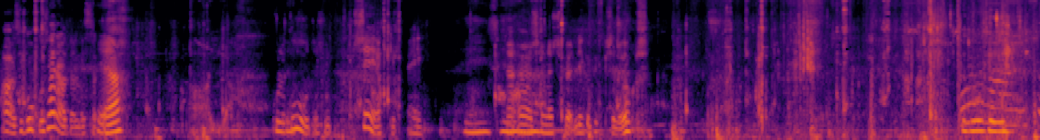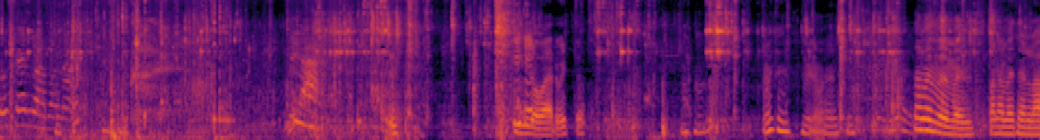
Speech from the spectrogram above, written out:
aa, see kukkus ära tal lihtsalt. jah. kuule, kuhu ta sul, see äkki, ei. ei, see see on hästi liiga pikk selle jaoks. See kuhugi, selle panna. minu värvitud. minu värvitud. no me võime, paneme selle,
